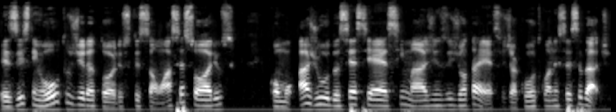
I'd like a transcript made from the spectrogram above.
Existem outros diretórios que são acessórios, como ajuda, CSS, imagens e JS, de acordo com a necessidade.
